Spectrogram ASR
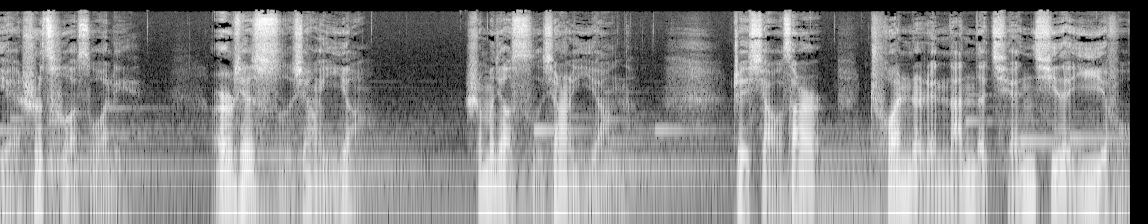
也是厕所里，而且死相一样。什么叫死相一样呢？这小三儿穿着这男的前妻的衣服，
